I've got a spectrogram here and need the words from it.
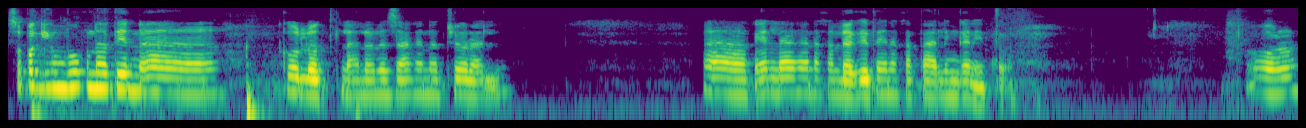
So pag yung buhok natin uh, kulot, lalo na sa akin natural, uh, kailangan nakalagay tayo nakataling ganito. Or,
